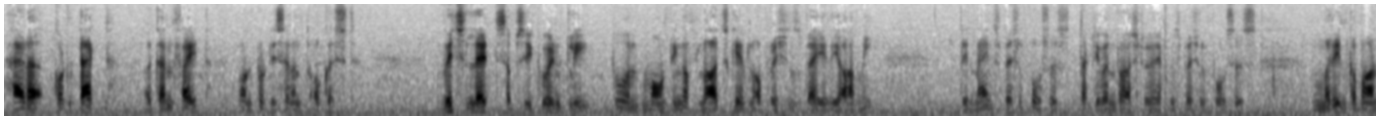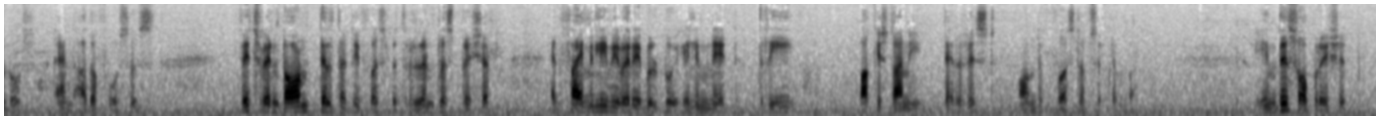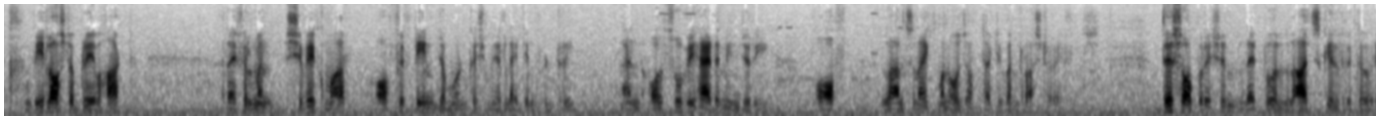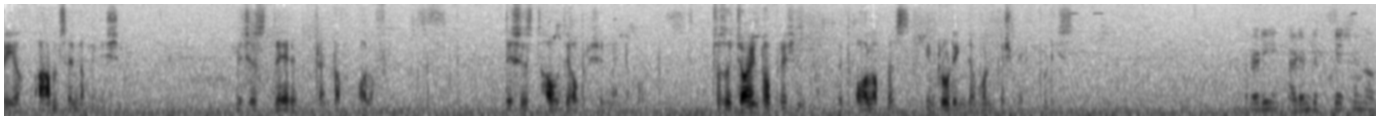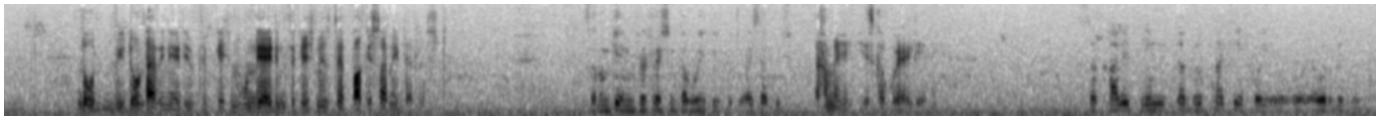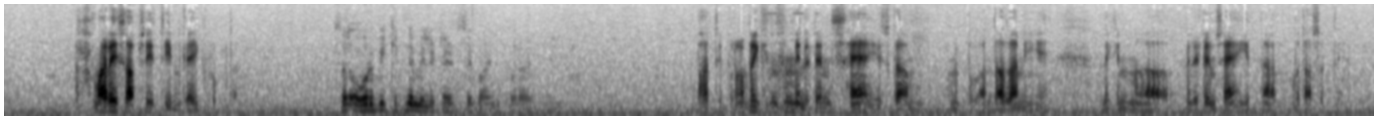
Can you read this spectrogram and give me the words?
had a contact, a gunfight on 27th August, which led subsequently to a mounting of large-scale operations by the army the 9 Special Forces, 31 Rashtriya Special Forces, Marine Commandos, and other forces, which went on till 31st with relentless pressure. And finally, we were able to eliminate three Pakistani terrorists on the 1st of September. In this operation, we lost a brave heart, Rifleman Shiv Kumar of 15 Jammu and Kashmir Light Infantry, and also we had an injury of Lance Naik Manoj of 31 Rashtriya Rifles. This operation led to a large scale recovery of arms and ammunition, which is there in front of all of you. This is how the operation went about. It was a joint operation with all of us, including Jammu and Kashmir police. Already identification of this. Though we don't have any identification, only identification is they're Pakistani terrorist. Sir उनकी infiltration कब हुई थी? कुछ ऐसा कुछ? हमें इसका कोई आइडिया नहीं। सर खाली तीन का ग्रुप था कि कोई और- भी थे? हमारे हिसाब से तीन का ही ग्रुप था। सर और भी कितने मिलिटेंट से बांडीपुरा भातीपुरा में कितने मिलिटेंट्स हैं इसका हमें अंदाज़ा नहीं है लेकिन मिलिटेंट्स हैं इतना बता सकते हैं।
